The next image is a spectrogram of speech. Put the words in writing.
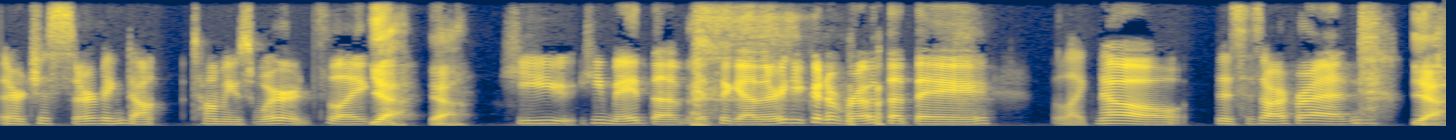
they're just serving Do- Tommy's words. Like, yeah yeah he he made them get together. he could have wrote that they like, no, this is our friend. yeah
